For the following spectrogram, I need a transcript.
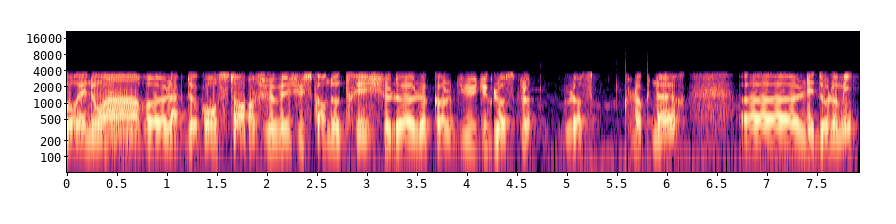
Forêt Noire, euh, lac de Constance, je vais jusqu'en Autriche, le, col du, du Glosklockner, euh, les Dolomites.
